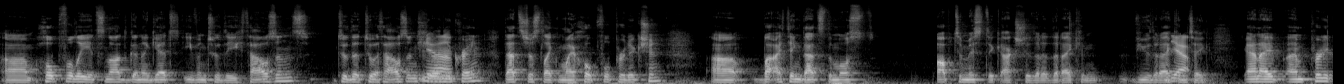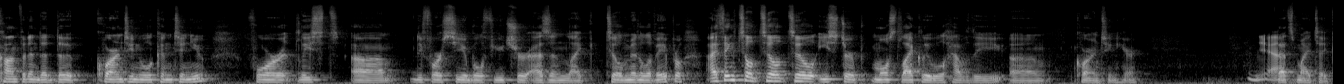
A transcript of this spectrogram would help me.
Um, hopefully, it's not gonna get even to the thousands, to the to a thousand here in Ukraine. That's just like my hopeful prediction. Uh, but I think that's the most optimistic actually that, that I can view that I Yeah. can take. And I, I'm pretty confident that the quarantine will continue for at least um, the foreseeable future, as in like till middle of April. I think till till till Easter most likely we'll have the um, quarantine here. Yeah. That's my take.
